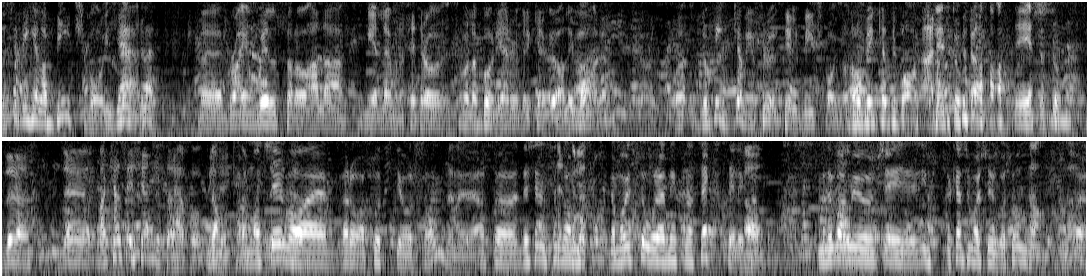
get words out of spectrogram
då sitter hela Beach Boys Jävlar. där. Med Brian Wilson och alla medlemmarna sitter och svullar burgare och dricker öl i baren. Då vinkar min fru till Beach Boys och de vinkar tillbaka. Ja, det är stort alltså. Det är jättestort. Det, det, man kan se kändisar här på PJ De, de måste ju vara, vadå, 70-årsåldern nu. Alltså, det känns som Det de, de var ju stora 1960 liksom. Ja. Men då var de ju i och för sig, då kanske de var i 20-årsåldern, Ja, antar jag.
